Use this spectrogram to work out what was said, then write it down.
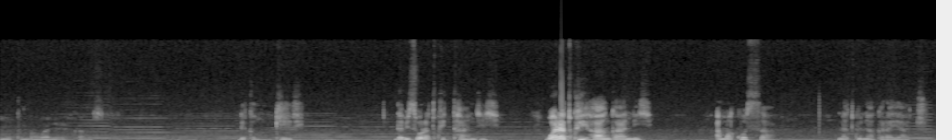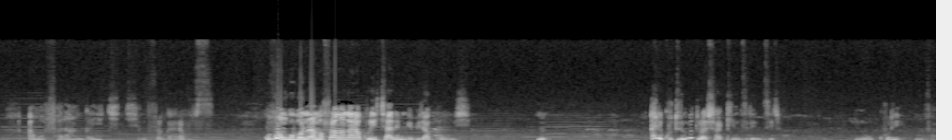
Mutumbabarire kabisa reka nkubwire. Ndabizi waratwitangiye. Waratwihanganiye. Amakosa natwe ntabwo ari ayacu. Amafaranga y'iki gihe amafaranga yarabuze. Kuvuga ngo ubonere amafaranga angana kuri icyarimwe biragoye. Hmm? ariko turimo turashaka inzira inzira. Ni ukuri mva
